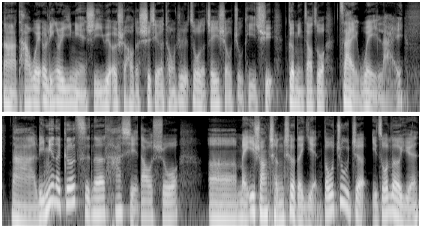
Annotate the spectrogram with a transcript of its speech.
那他为二零二一年十一月二十号的世界儿童日做了这一首主题曲，歌名叫做《在未来》。那里面的歌词呢，他写到说，呃，每一双澄澈的眼都住着一座乐园，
